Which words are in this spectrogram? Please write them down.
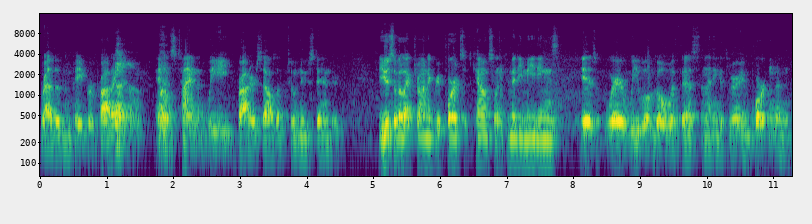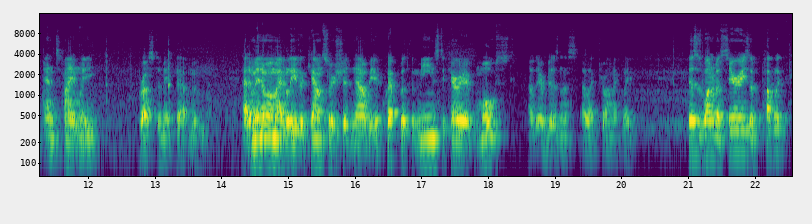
rather than paper product, and it's time that we brought ourselves up to a new standard. The use of electronic reports at council and committee meetings is where we will go with this, and I think it's very important and, and timely for us to make that move. At a minimum, I believe the councillors should now be equipped with the means to carry out most of their business electronically. This is one of a series of public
